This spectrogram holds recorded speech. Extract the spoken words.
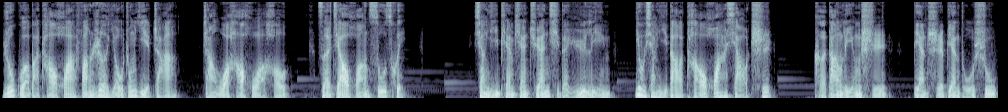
如果把桃花放热油中一炸，掌握好火候，则焦黄酥脆，像一片片卷起的鱼鳞。又像一道桃花小吃，可当零食，边吃边读书，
